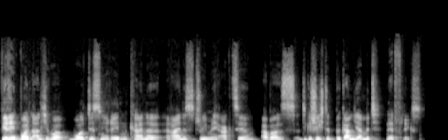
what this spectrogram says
Wir reden, wollten eigentlich über Walt Disney reden, keine reine Streaming-Aktie, aber es, die Geschichte begann ja mit Netflix.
